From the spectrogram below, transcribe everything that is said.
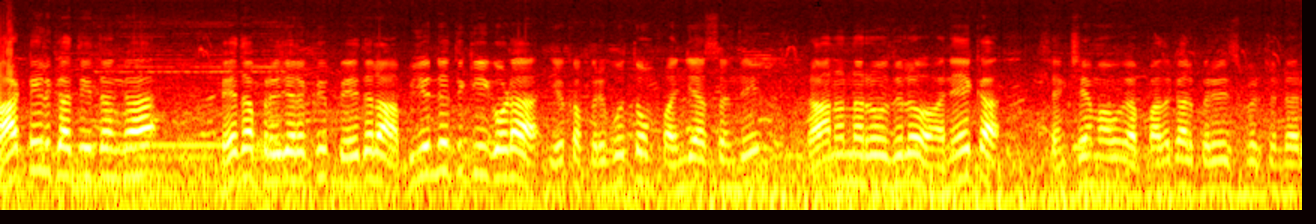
పార్టీలకు అతీతంగా పేద ప్రజలకి పేదల అభ్యున్నతికి కూడా ఈ యొక్క ప్రభుత్వం పనిచేస్తుంది. రానున్న రోజుల్లో అనేక సంక్షేమ పథకాలు ప్రవేశపెడుతుంటారు.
